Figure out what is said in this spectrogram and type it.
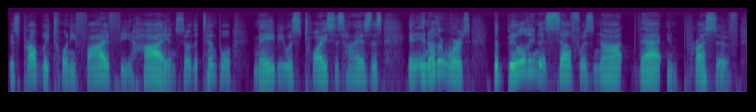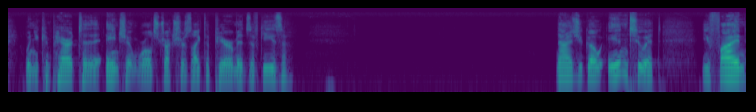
is probably 25 feet high. And so the temple maybe was twice as high as this. In, in other words, the building itself was not that impressive when you compare it to the ancient world structures like the pyramids of Giza. Now, as you go into it, you find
